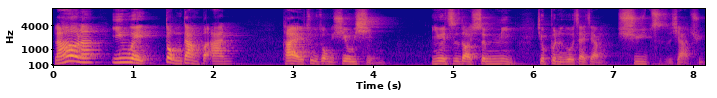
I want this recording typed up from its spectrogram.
然后呢，因为动荡不安，他也注重修行，因为知道生命。就不能够再这样虚直下去，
